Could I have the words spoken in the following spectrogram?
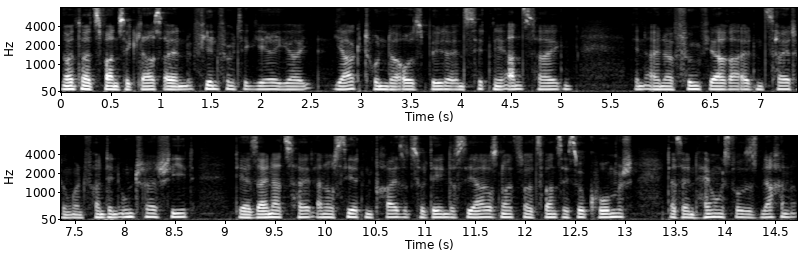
1920 las ein 54-jähriger Jagdhundeausbilder in Sydney Anzeigen in einer fünf Jahre alten Zeitung und fand den Unterschied der seinerzeit annoncierten Preise zu denen des Jahres 1920 so komisch, dass er ein hemmungsloses Lachen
